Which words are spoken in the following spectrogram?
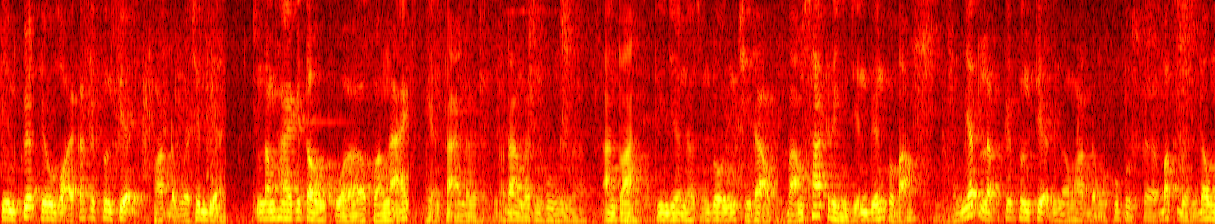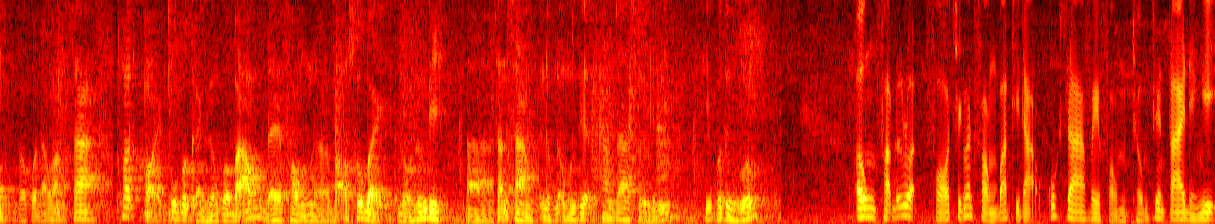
kiên quyết kêu gọi các cái phương tiện hoạt động ở trên biển. Năm hai cái tàu của Quảng Ngãi hiện tại là nó đang ở trong vùng an toàn. Tuy nhiên là chúng tôi cũng chỉ đạo bám sát cái hình diễn biến của bão. Nhất là các cái phương tiện mà hoạt động ở khu vực ờ, Bắc Biển Đông và quần đảo Hoàng Sa thoát khỏi khu vực ảnh hưởng của bão để phòng ờ, bão số 7 đổi hướng đi, à, sẵn sàng lực lượng phương tiện tham gia xử lý khi có tình huống. Ông Phạm Đức Luận, Phó Tránh Văn phòng Ban Chỉ đạo Quốc gia về phòng chống thiên tai đề nghị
